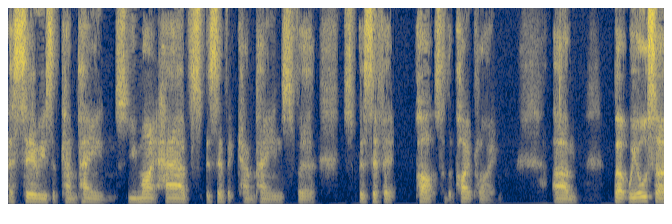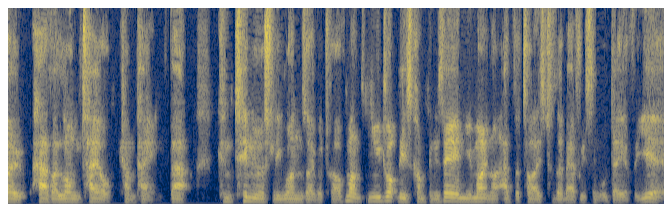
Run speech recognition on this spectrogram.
a series of campaigns you might have specific campaigns for specific parts of the pipeline. Um, but we also have a long tail campaign that continuously runs over 12 months. And you drop these companies in you might not advertise to them every single day of the year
